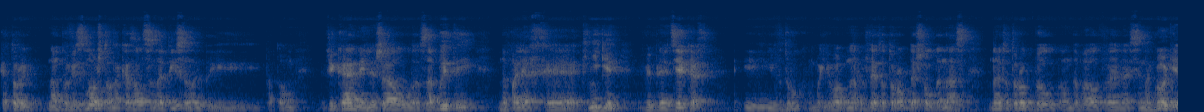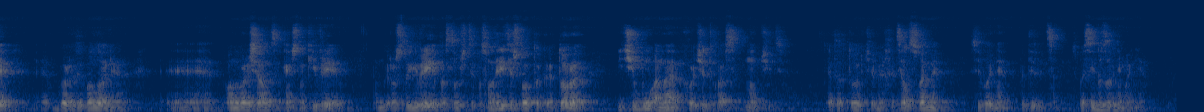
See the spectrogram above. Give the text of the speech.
который нам повезло, что он оказался записан и потом веками лежал забытый на полях э, книги в библиотеках, и вдруг мы его обнаружили. Этот урок дошел до нас, но этот урок был, он давал в синагоге в городе Болония. Он обращался, конечно, к евреям. Он говорил, что евреи, послушайте, посмотрите, что такое Тора и чему она хочет вас научить. Это то, чем я хотел с вами сегодня поделиться. Спасибо за внимание.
